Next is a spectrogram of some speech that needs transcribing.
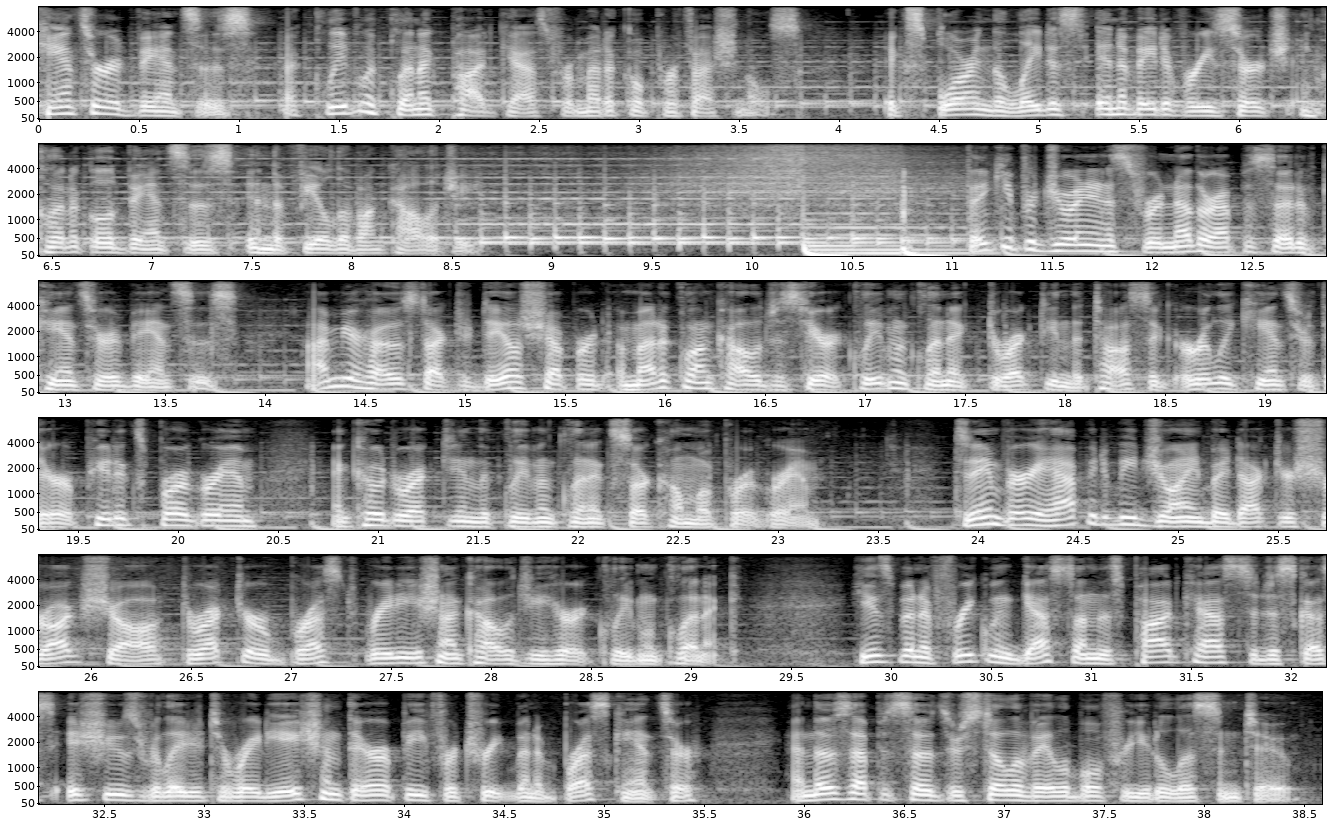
Cancer Advances, a Cleveland Clinic podcast for medical professionals, exploring the latest innovative research and clinical advances in the field of oncology. Thank you for joining us for another episode of Cancer Advances. I'm your host, Dr. Dale Shepard, a medical oncologist here at Cleveland Clinic, directing the Taussig Early Cancer Therapeutics Program and co directing the Cleveland Clinic Sarcoma Program. Today, I'm very happy to be joined by Dr. Chirag Shah, Director of Breast Radiation Oncology here at Cleveland Clinic. He has been a frequent guest on this podcast to discuss issues related to radiation therapy for treatment of breast cancer, and those episodes are still available for you to listen to.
